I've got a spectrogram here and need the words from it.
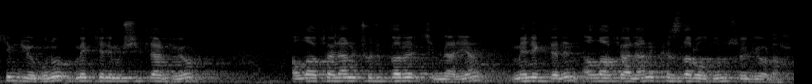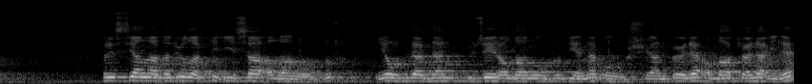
Kim diyor bunu? Mekkeli müşrikler diyor. Allahu Teala'nın çocukları kimler ya? Meleklerin Allahu Teala'nın kızları olduğunu söylüyorlar. Hristiyanlar da diyorlar ki İsa Allah'ın oğludur. Yahudilerden Üzeyr Allah'ın oğludur diyenler olmuş. Yani böyle Allahu Teala ile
